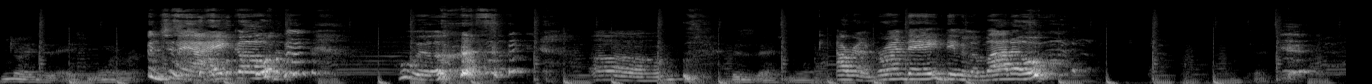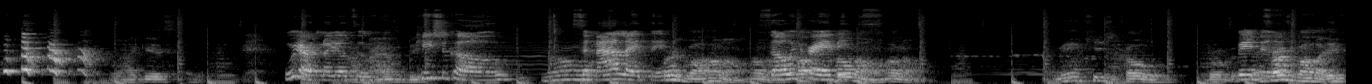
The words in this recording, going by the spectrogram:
You know they just asked you one right. Jhené Aiko. who else? um, just asked you one. Ariana Grande, Demi Lovato. Okay. Well, I guess. we already know your two. mine's would be- Keyshia Cole, No. Sanaa Lathan. First of all, hold on, hold on. Zoe Kravitz. Hold on, hold on. Me and Keyshia Cole broke. First of all, if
